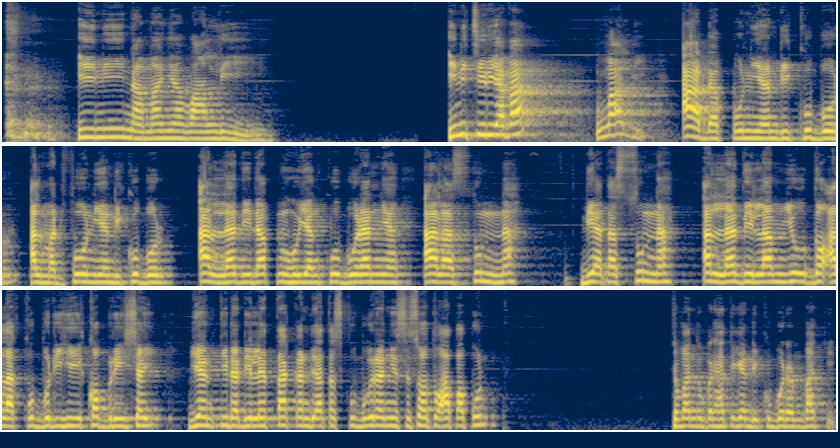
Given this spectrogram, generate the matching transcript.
ini namanya wali. Ini ciri apa? Wali. Adapun yang dikubur, al-madfun yang dikubur, Allah didapnuhu yang kuburannya ala sunnah, di atas sunnah, Allah lam yu'do ala kubrihi kubri syai, yang tidak diletakkan di atas kuburannya sesuatu apa pun. Coba untuk perhatikan di kuburan baki.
